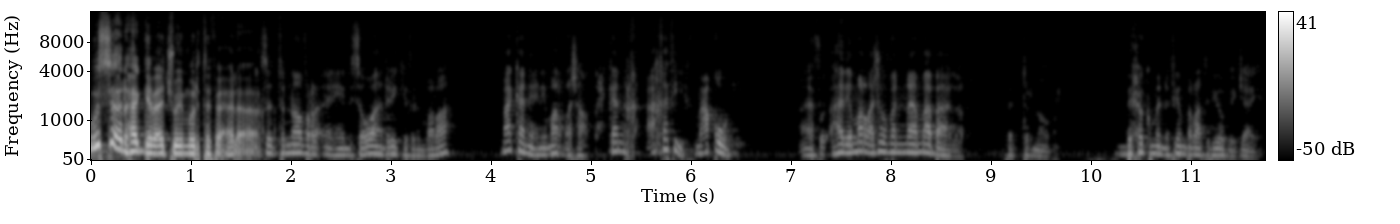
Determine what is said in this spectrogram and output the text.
والسعر حقه بعد شوي مرتفع على اقصد ال turnover يعني اللي سواه إنريكي في المباراة ما كان يعني مرة شاطح كان خ- خفيف معقول. هذه مرة أشوف إنه ما بالغ في ال turnover بحكم إنه في مباراة اليوفي جاية.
